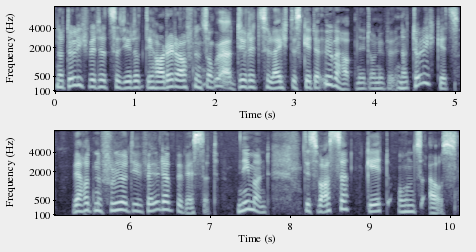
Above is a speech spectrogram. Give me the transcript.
Natürlich wird jetzt jeder die Haare raufen und sagen, ja, die Ritze leicht, das geht ja überhaupt nicht ohne Bewässern. Natürlich geht's. Wer hat noch früher die Felder bewässert? Niemand. Das Wasser geht uns aus.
